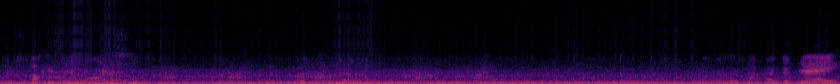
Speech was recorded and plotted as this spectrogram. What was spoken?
What the fuck is that noise? good day.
